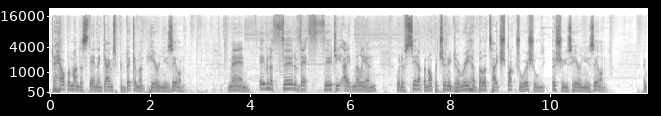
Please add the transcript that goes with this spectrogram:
to help him understand the game's predicament here in New Zealand. Man, even a third of that 38 million would have set up an opportunity to rehabilitate structural issues, here in New Zealand. It,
